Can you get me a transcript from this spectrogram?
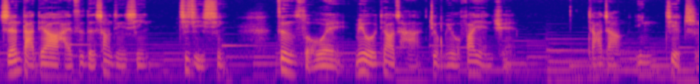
只能打掉孩子的上进心、积极性。正所谓，没有调查就没有发言权，家长应戒之。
